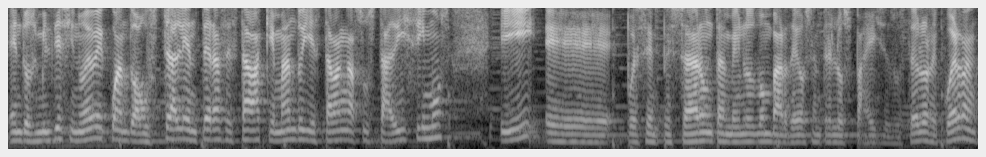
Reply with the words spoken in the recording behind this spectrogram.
en 2019, cuando Australia entera se estaba quemando y estaban asustadísimos y eh, pues empezaron también los bombardeos entre los países. ¿Ustedes lo recuerdan?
